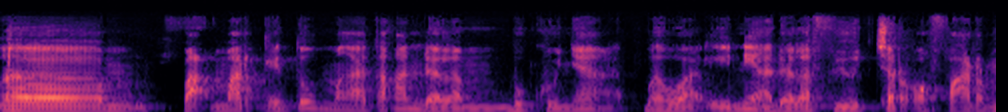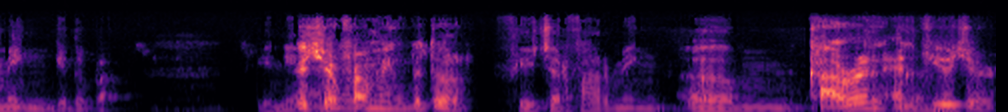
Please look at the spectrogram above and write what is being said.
um, Pak Mark itu mengatakan dalam bukunya bahwa ini adalah future of farming gitu, Pak. Ini future farming, betul. Future farming. Um, Current and future.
